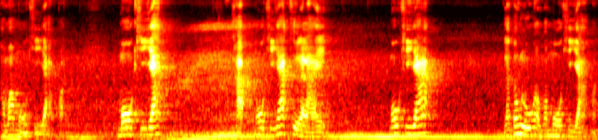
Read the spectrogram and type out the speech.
คำว่าโมคียะก่อน โมคียะครับ โมคียะคืออะไร โมคียะ เราต้องรู้ก่อนว่าโมคียะก่อน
